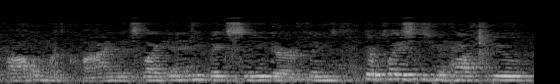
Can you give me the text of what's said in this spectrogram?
problem with crime. It's like in any big city, there are things, there are places you have to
